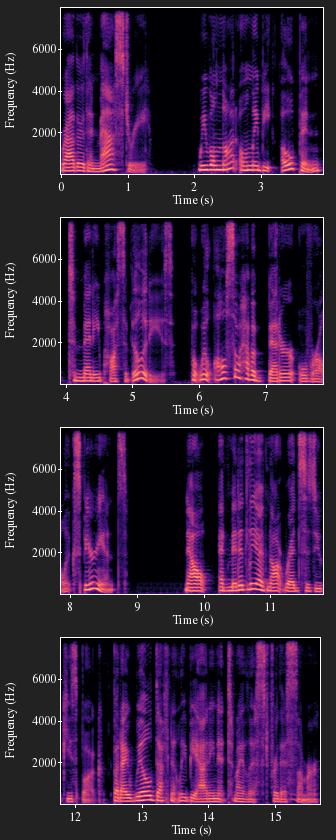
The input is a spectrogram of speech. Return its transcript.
rather than mastery, we will not only be open to many possibilities, but we'll also have a better overall experience. Now, admittedly, I've not read Suzuki's book, but I will definitely be adding it to my list for this summer.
